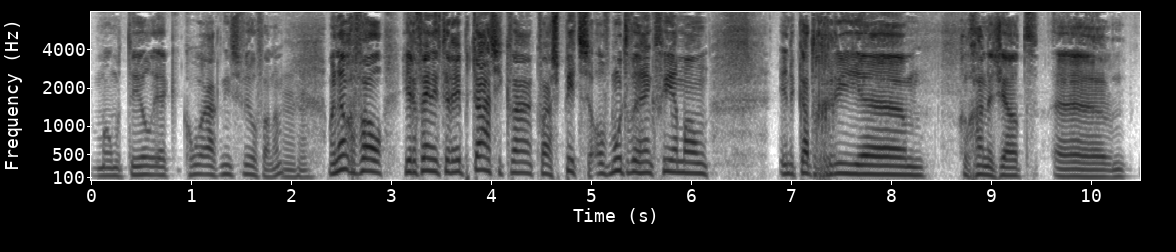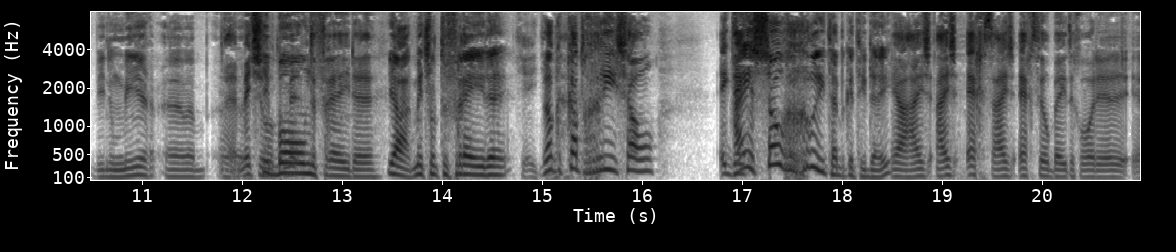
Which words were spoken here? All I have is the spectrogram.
momenteel, ja, ik hoor eigenlijk niet zoveel van hem. Mhm. Maar in elk geval, Heerenveen heeft een reputatie qua, qua spitsen. Of moeten we Henk Veerman in de categorie... Uh, Goganejad, eh wie nog meer? eh, Mitchell Sibon. tevreden. Ja, Mitchell tevreden. Jeetje. Welke categorie zal... Ik denk, Hij is zo gegroeid, heb ik het idee. Ja, hij is, hij, is echt, hij is echt veel beter geworden eh,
